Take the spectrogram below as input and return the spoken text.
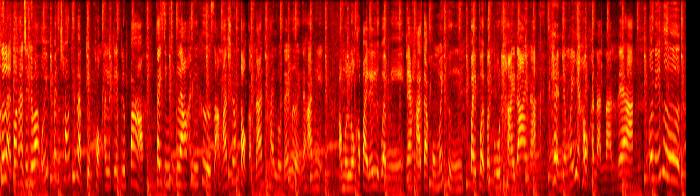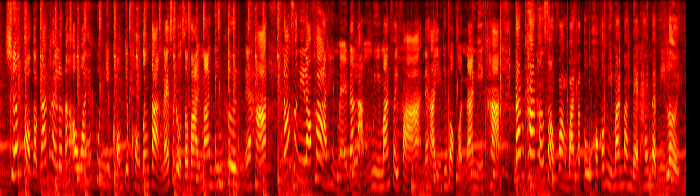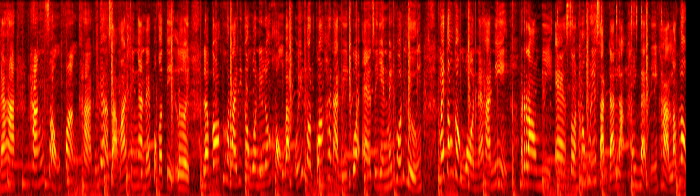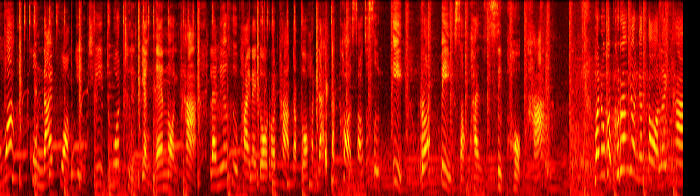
คือหลายคนอาจจะคิดว่าอุ๊ยเป็นช่องที่แบบเก็บของอันเล็กๆ หรือเปล่า แต่จริงๆแล้วอันนี้คือสามารถเชื่อมต่อกับด้านท้ายรถได้เลยนะคะนี่เอามือลงเข้าไปได้ลึกแบบนี้นะคะ แต่คงไม่ถึงไปเปิดประตูท้ายได้นะ แขนยังไม่ยาวขนาดนั้นนะคะตัวนี้คือเชื่อมต่อกับด้านท้ายรถเอาไว้ให้คุณหยิบของเก็บของต่างๆ ได้สะดวกสบายมากยิ่งขึ้นนะคะ นอกจากนี้แล้วค่ะเห็นไหมด้านหลังมีม่านไฟฟ้านะคะ อย่างที่บอกก่อนหน้านี้ค่ะ ด้านข้างทั้งสองฝั่งบานประตูเขาก็มีม่านบังแดดให้แบบนี้เลยนะคะ ทั้งสองฝั่งค่ะทุกอย่างสามารถใช้งานได้ปกติเลย แล้วก็ใครที่กังวลในเรื่องของแบบอุ้ยรถกว้างขนาดนี้กลัวแอร์จะเย็นไม่ทั่วถึง ไม่ต้องกังวลนะคะ นี่เรามีแอร์โซนห้องผู้โดยสารด้านหลังให้แบบนี้ค่ะรับรองว่าคุณได้ความเย็นที่ทั่วถึงอย่างแน่นอนค่ะ และนี่ก็คือภายในตัวรถค่ะกับตัว Honda Accord 2.0 e รถปี 2016 ค่ะ มาดูกับเครื่องยนต์กันต่อเลยค่ะ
